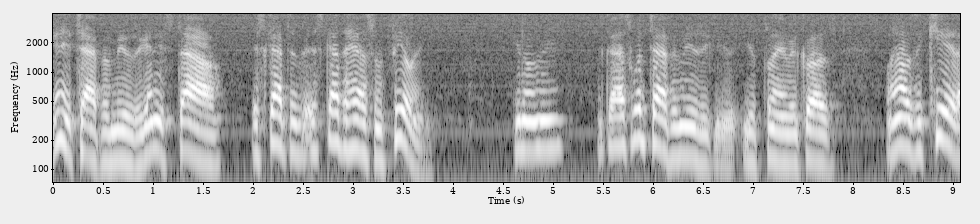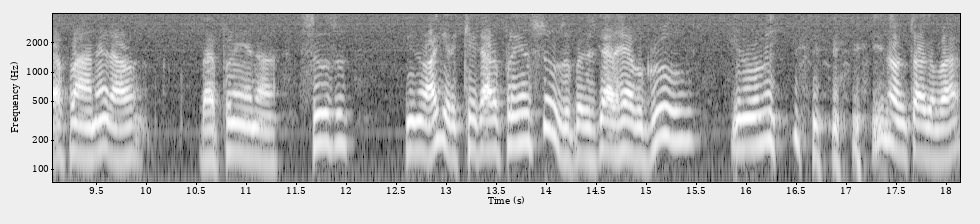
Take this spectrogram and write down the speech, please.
any type of music, any style, it's got to, it's got to have some feeling. You know what I mean? Because what type of music you, you're playing. Because when I was a kid, I found that out by playing uh, Sousa. You know, I get a kick out of playing Sousa, but it's got to have a groove. You know what I mean? you know what I'm talking about.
